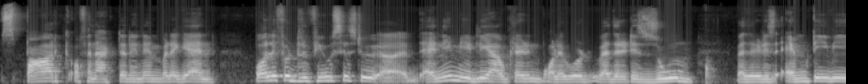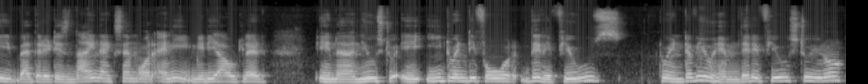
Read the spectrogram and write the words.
spark of an actor in him. But again, Bollywood refuses to uh, any media outlet in Bollywood, whether it is Zoom, whether it is MTV, whether it is 9XM or any media outlet in uh, news to E24, they refuse to interview him. They refuse to you know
